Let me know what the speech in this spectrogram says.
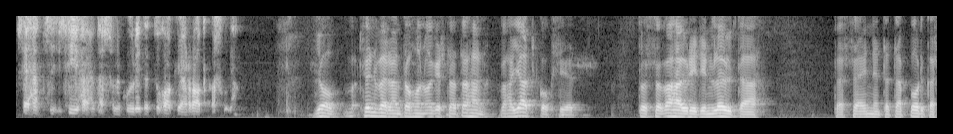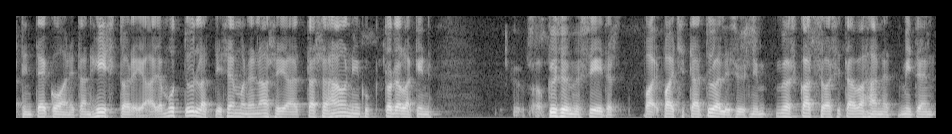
Sehän, siihen tässä on niin yritetty hakea ratkaisuja. Joo, sen verran tuohon oikeastaan tähän vähän jatkoksi, että tuossa vähän yritin löytää tässä ennen tätä podcastin tekoa niin tämän historiaa, ja mut yllätti semmoinen asia, että tässähän on niin kuin todellakin kysymys siitä, että paitsi tämä työllisyys, niin myös katsoa sitä vähän, että miten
